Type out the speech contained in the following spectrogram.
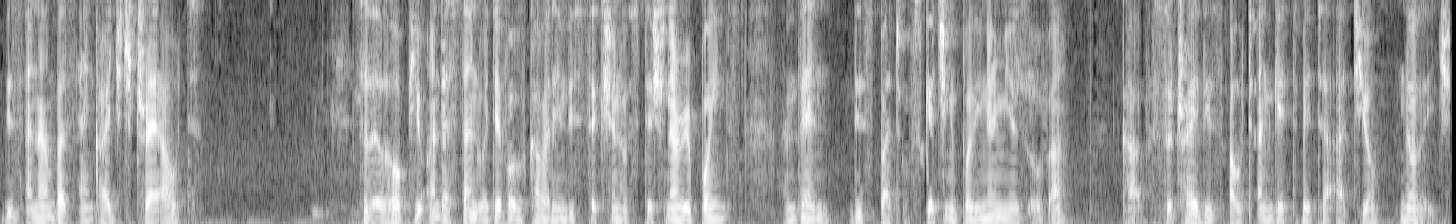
These are numbers I encourage you to try out so they'll help you understand whatever we've covered in this section of stationary points and then this part of sketching polynomials of a curve. So try this out and get better at your knowledge.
